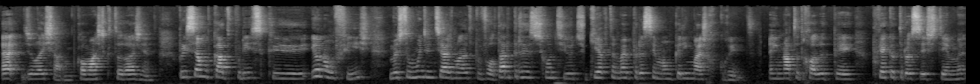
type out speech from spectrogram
a desleixar-me, como acho que toda a gente. Por isso é um bocado por isso que eu não o fiz, mas estou muito entusiasmada para voltar a trazer esses conteúdos, que é também para ser um bocadinho mais recorrente. Em nota de rodapé, porque é que eu trouxe este tema?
